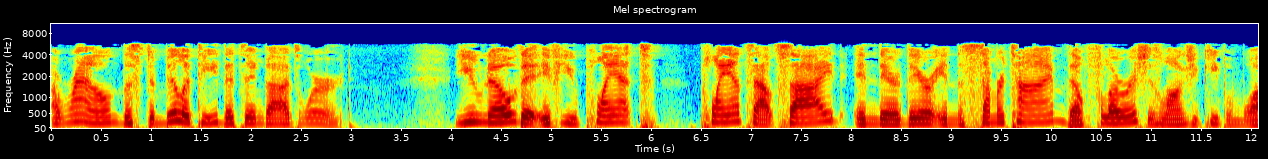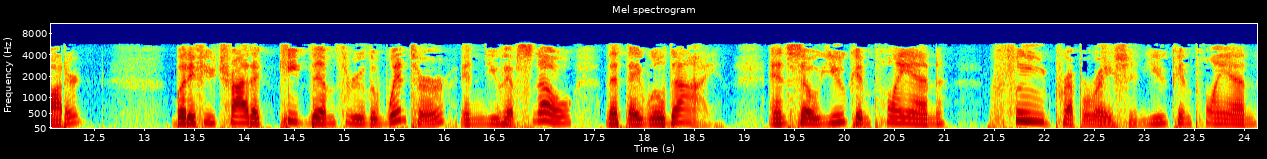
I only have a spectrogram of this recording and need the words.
around the stability that's in God's Word. You know that if you plant plants outside and they're there in the summertime, they'll flourish as long as you keep them watered. But if you try to keep them through the winter and you have snow, that they will die. And so you can plan food preparation. You can plan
